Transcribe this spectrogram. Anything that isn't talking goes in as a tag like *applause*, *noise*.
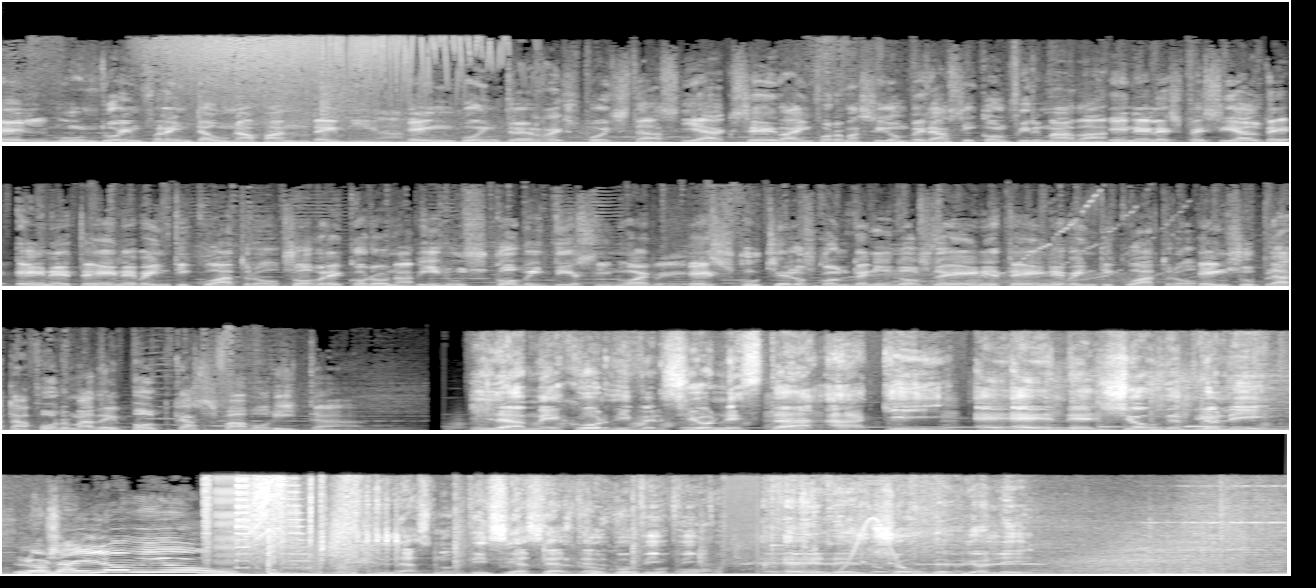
El mundo enfrenta una pandemia. Encuentre respuestas y acceda a información veraz y confirmada en el especial de NTN24 sobre coronavirus COVID-19. Escuche los contenidos de NTN24 en su plataforma de podcast favorita. La mejor diversión está aquí, en el show de violín. Los I love you. Las noticias del Rojo Vivo en el show de violín.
